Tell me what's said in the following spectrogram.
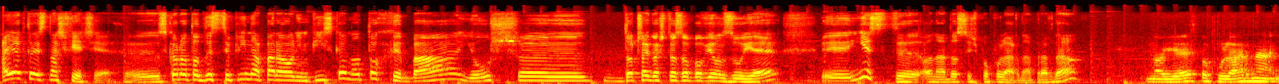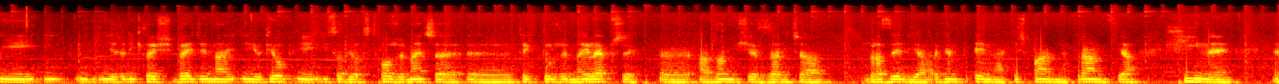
A jak to jest na świecie? Y, skoro to dyscyplina paraolimpijska, no to chyba już do czegoś to zobowiązuje. Jest ona dosyć popularna, prawda? No jest popularna i, i jeżeli ktoś wejdzie na YouTube i, i sobie odtworzy mecze y, tych którzy najlepszych, y, a do nich się zalicza Brazylia, Argentyna, Hiszpania, Francja, Chiny, y,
